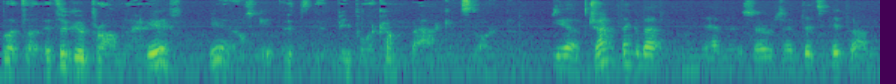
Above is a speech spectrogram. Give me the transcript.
but uh, it's a good problem to have. Yeah. You Yeah, know, it's good. it's that people are coming back and starting. To, Yeah, I'm trying to think about having a service. That's a good problem.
